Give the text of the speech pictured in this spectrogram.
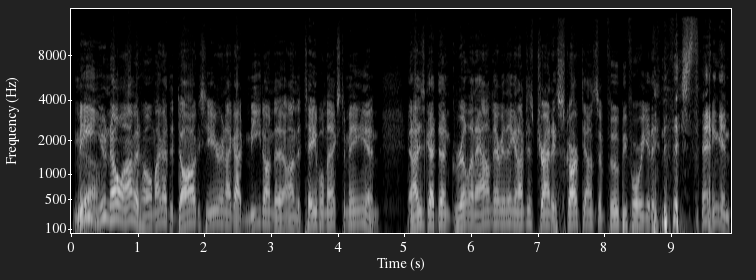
Me, yeah. you know, I'm at home. I got the dogs here, and I got meat on the on the table next to me, and and I just got done grilling out and everything, and I'm just trying to scarf down some food before we get into this thing. And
